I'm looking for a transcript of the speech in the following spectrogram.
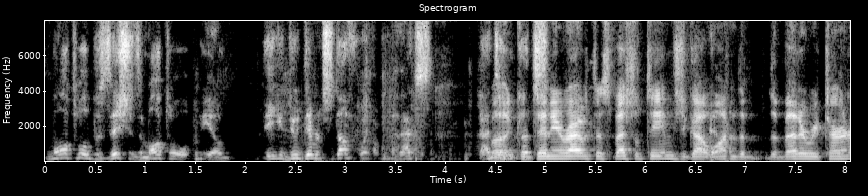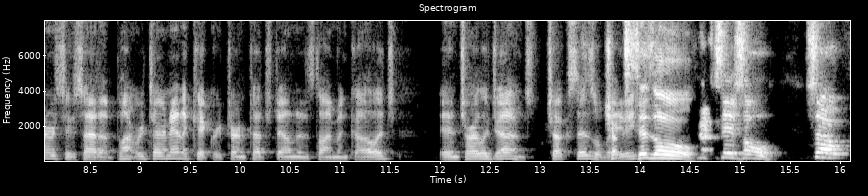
multiple positions and multiple. You know, he can do different stuff with them. And that's that's, But a, continue right with the special teams. You got one of the, the better returners who's had a punt return and a kick return touchdown in his time in college, and Charlie Jones, Chuck Sizzle, baby. Chuck baby. Sizzle. sizzle. So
